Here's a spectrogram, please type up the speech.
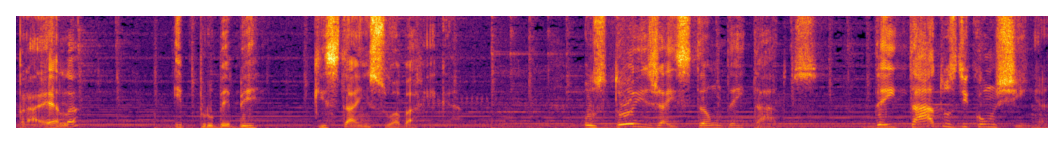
para ela e para o bebê que está em sua barriga. Os dois já estão deitados, deitados de conchinha.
